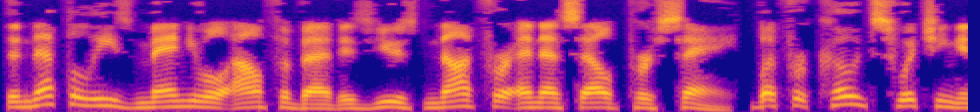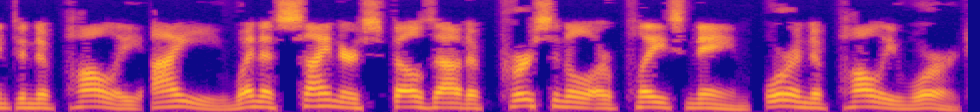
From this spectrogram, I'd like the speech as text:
The Nepalese manual alphabet is used not for NSL per se, but for code switching into Nepali i.e. when a signer spells out a personal or place name, or a Nepali word.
